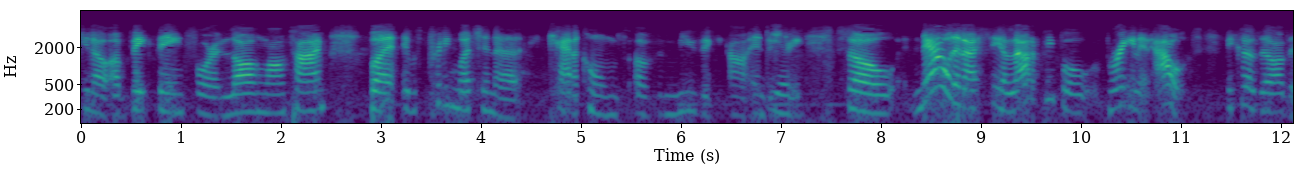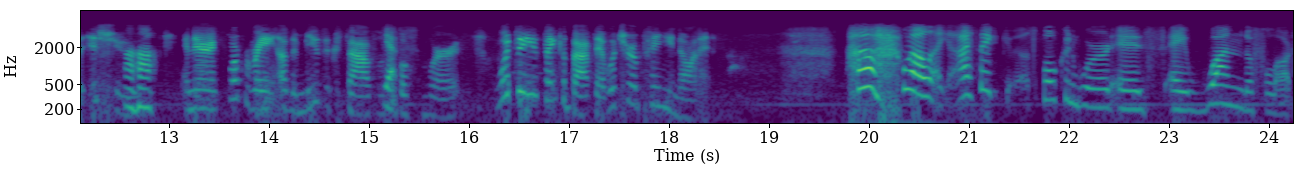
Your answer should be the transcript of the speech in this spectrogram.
you know a big thing for a long, long time, but it was pretty much in a catacombs of the music uh, industry. So now that I see a lot of people bringing it out because of all the issues, Uh-huh. and they're incorporating other music styles with Yes. spoken word. What do you think about that? What's your opinion on it? well, I think spoken word is a wonderful art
